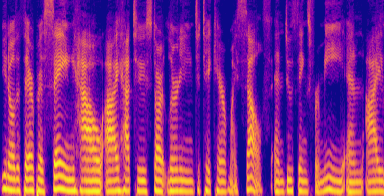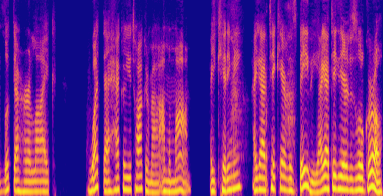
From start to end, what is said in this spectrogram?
you know, the therapist saying how I had to start learning to take care of myself and do things for me. And I looked at her like, what the heck are you talking about? I'm a mom. Are you kidding me? I got to take care of this baby. I got to take care of this little girl.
